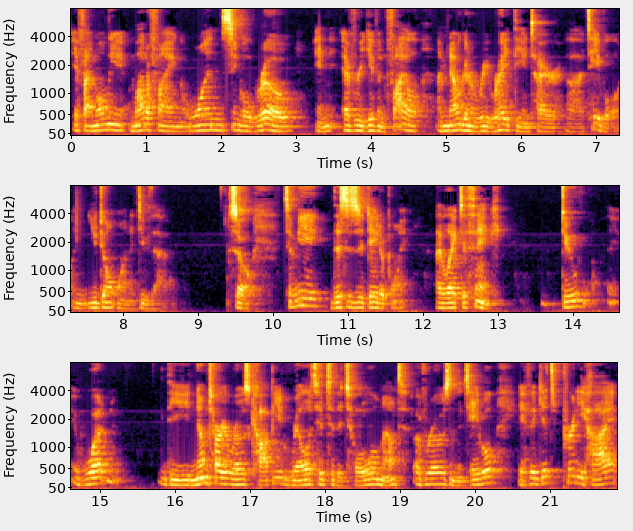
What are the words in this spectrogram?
if I'm only modifying one single row in every given file, I'm now going to rewrite the entire uh, table, and you don't want to do that. So, to me, this is a data point. I like to think, do what the num target rows copied relative to the total amount of rows in the table, if it gets pretty high,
